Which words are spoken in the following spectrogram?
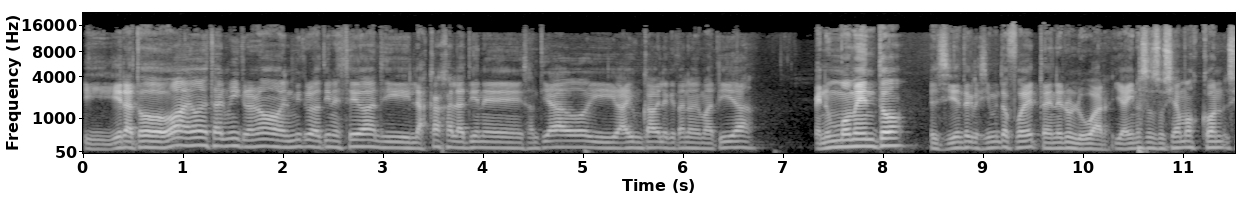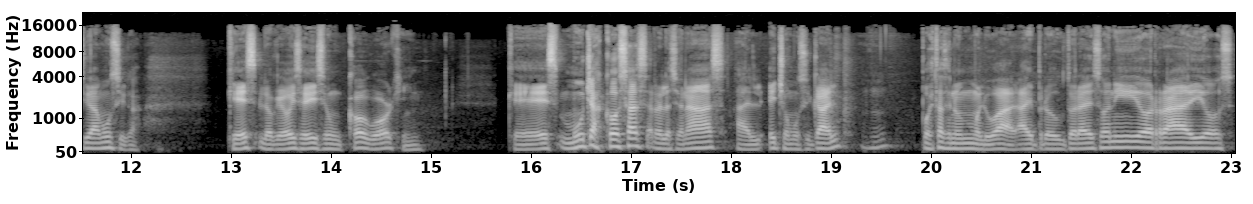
Y era todo, ay, ¿dónde está el micro? No, el micro lo tiene Esteban y las cajas la tiene Santiago y hay un cable que está en lo de Matías. En un momento, el siguiente crecimiento fue tener un lugar. Y ahí nos asociamos con Ciudad Música, que es lo que hoy se dice un coworking que es muchas cosas relacionadas al hecho musical puestas en un mismo lugar. Hay productora de sonido, radios,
